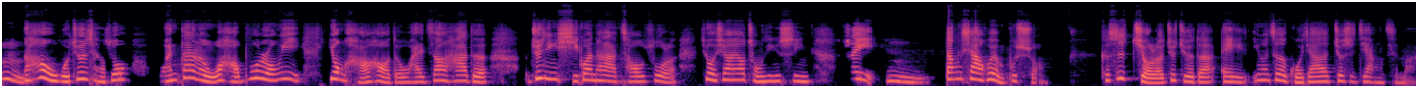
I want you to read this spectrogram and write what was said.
嗯，然后我就想说，完蛋了，我好不容易用好好的，我还知道它的，就已经习惯它的操作了，就我现在要重新适应，所以嗯，当下会很不爽。可是久了就觉得，哎，因为这个国家就是这样子嘛，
